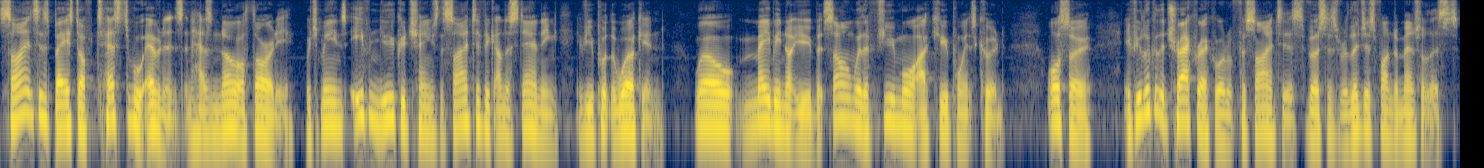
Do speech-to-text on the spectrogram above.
Science is based off testable evidence and has no authority, which means even you could change the scientific understanding if you put the work in. Well, maybe not you, but someone with a few more IQ points could. Also, if you look at the track record for scientists versus religious fundamentalists,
